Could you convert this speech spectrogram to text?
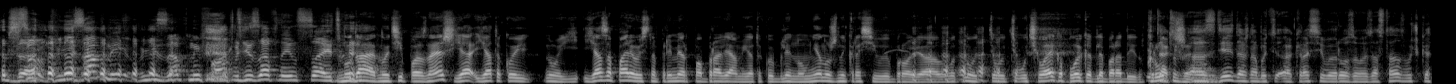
Внезапный, внезапный факт. Внезапный инсайт. Ну да, ну типа, знаешь, я, я такой, ну, я запариваюсь, например, по бровям. Я такой, блин, ну мне нужны красивые брови. А вот, ну, у, человека плойка для бороды. Ну, Круто же. а здесь должна быть а, красивая розовая заставочка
